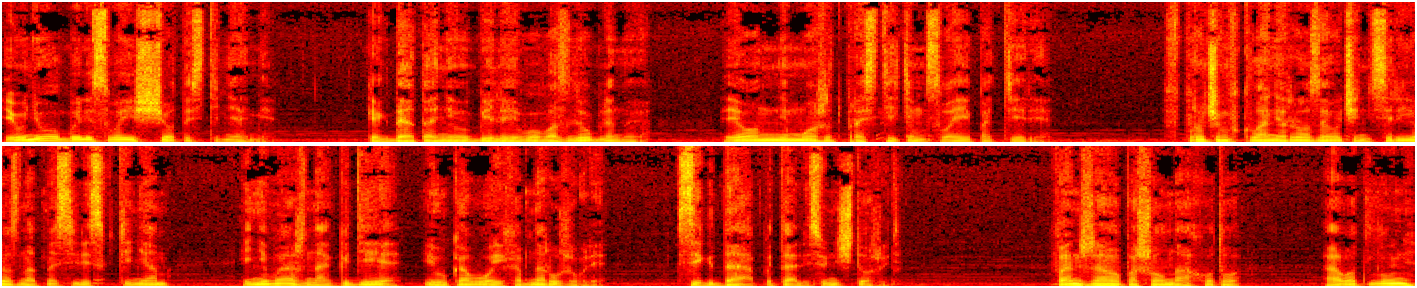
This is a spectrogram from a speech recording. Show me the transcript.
И у него были свои счеты с тенями. Когда-то они убили его возлюбленную, и он не может простить им свои потери. Впрочем, в клане Розы очень серьезно относились к теням, и неважно, где и у кого их обнаруживали, всегда пытались уничтожить. Фэн пошел на охоту, а вот Лунь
